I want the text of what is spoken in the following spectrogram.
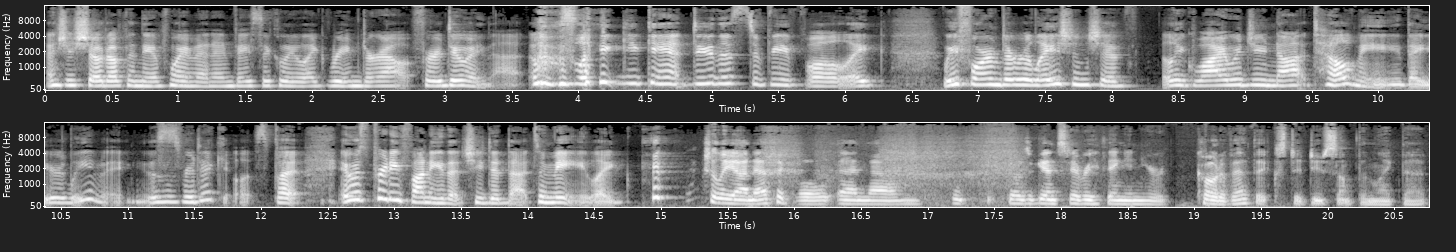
And she showed up in the appointment and basically like reamed her out for doing that. It was like, you can't do this to people. Like, we formed a relationship like why would you not tell me that you're leaving? This is ridiculous. But it was pretty funny that she did that to me like actually unethical and um, goes against everything in your code of ethics to do something like that.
